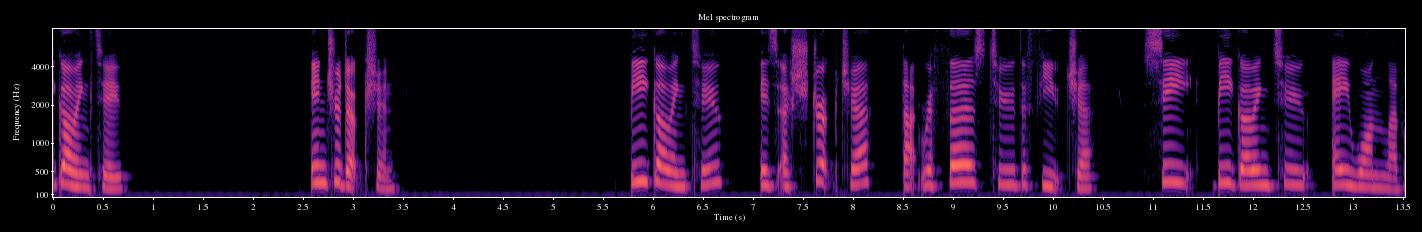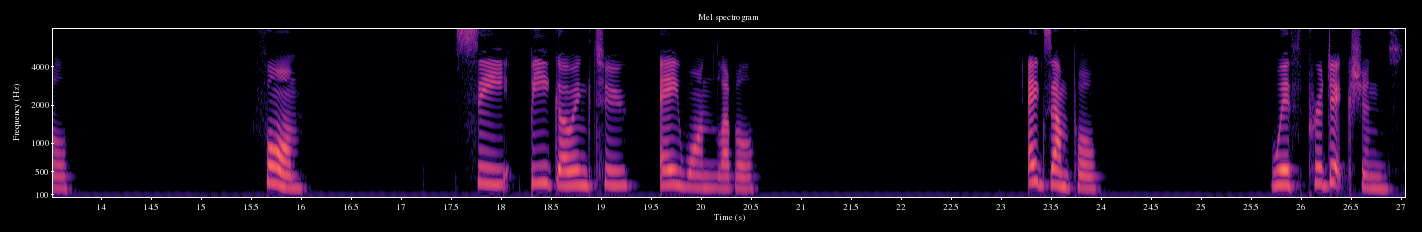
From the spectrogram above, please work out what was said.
Be going to. Introduction Be going to is a structure that refers to the future. See Be going to A1 level. Form See Be going to A1 level. Example With predictions.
